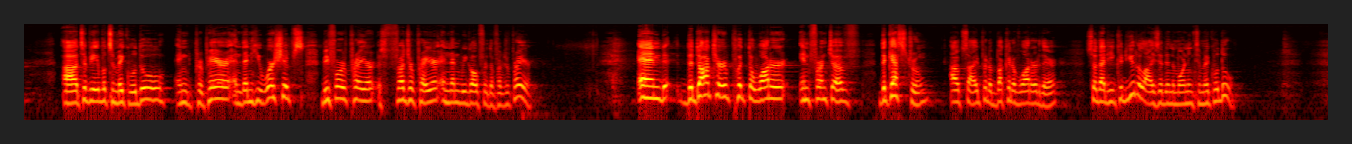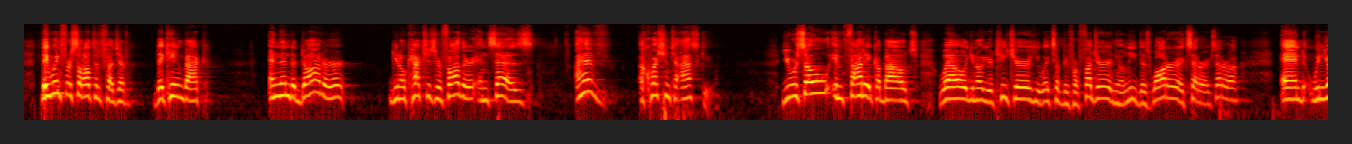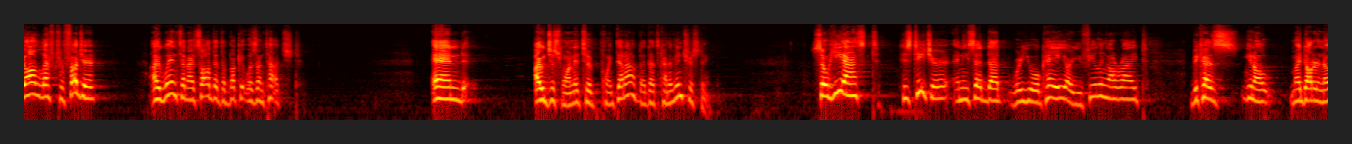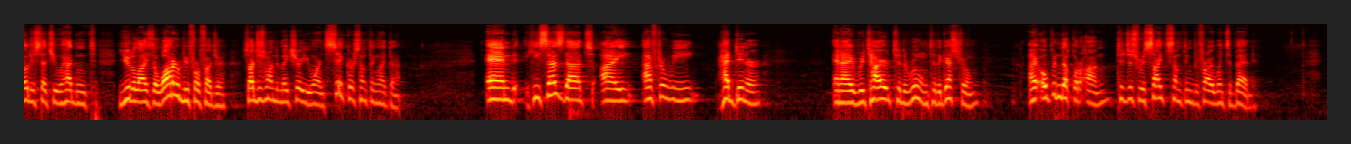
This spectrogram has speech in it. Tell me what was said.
uh, to be able to make wudu and prepare, and then he worships before prayer, Fajr prayer, and then we go for the Fajr prayer. And the doctor put the water in front of the guest room outside, put a bucket of water there so that he could utilize it in the morning to make wudu. They went for Salat al Fajr, they came back, and then the daughter, you know, catches her father and says, I have a question to ask you. You were so emphatic about, well, you know, your teacher, he wakes up before Fajr and he'll need this water, etc., etc. And when y'all left for Fajr, I went and I saw that the bucket was untouched. And I just wanted to point that out, that that's kind of interesting. So he asked his teacher, and he said that, were you okay? Are you feeling all right? Because, you know, my daughter noticed that you hadn't utilized the water before Fajr. So I just wanted to make sure you weren't sick or something like that. And he says that I, after we had dinner and I retired to the room, to the guest room, I opened the Quran to just recite something before I went to bed.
